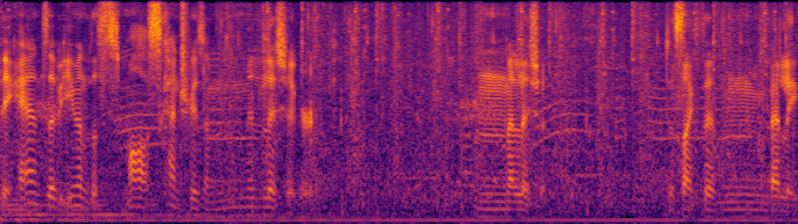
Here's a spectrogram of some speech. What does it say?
the hands of even the smallest country as a militia group. Militia. Just like the Mbele.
